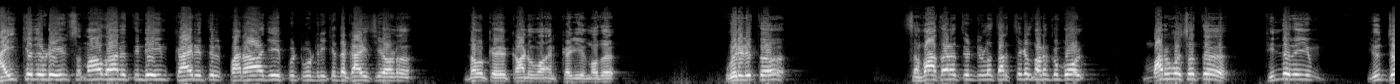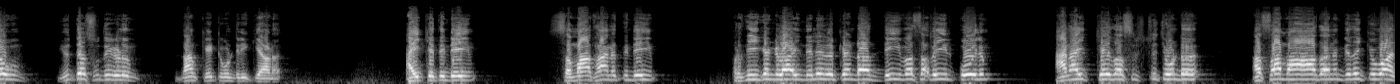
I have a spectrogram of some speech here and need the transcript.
ഐക്യതയുടെയും സമാധാനത്തിന്റെയും കാര്യത്തിൽ പരാജയപ്പെട്ടുകൊണ്ടിരിക്കുന്ന കാഴ്ചയാണ് നമുക്ക് കാണുവാൻ കഴിയുന്നത്. ഒരിടത്ത് സമാധാനത്തിനുള്ള ചർച്ചകൾ നടക്കുമ്പോൾ മറുവശത്ത് ഭിന്നതയും യുദ്ധവും യുദ്ധശ്രുതികളും നാം കേട്ടുകൊണ്ടിരിക്കുകയാണ്. ഐക്യത്തിന്റെയും സമാധാനത്തിന്റെയും പ്രതീകങ്ങളായി നിലനിൽക്കേണ്ട ദൈവസഭയിൽ പോലും അനൈക്യത സൃഷ്ടിച്ചുകൊണ്ട് അസമാധാനം വിതയ്ക്കുവാൻ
